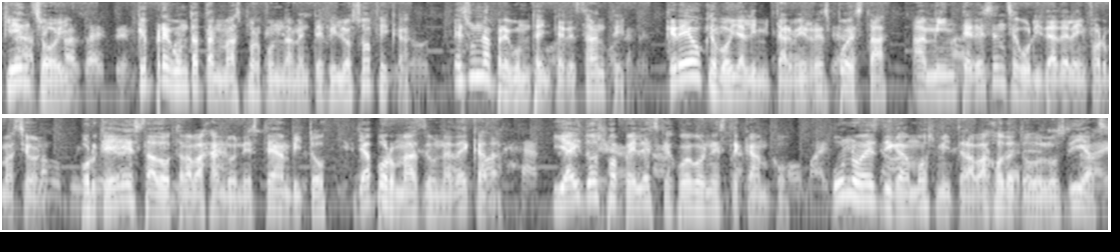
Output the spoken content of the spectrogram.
¿Quién soy? ¿Qué pregunta tan más profundamente filosófica? Es una pregunta interesante. Creo que voy a limitar mi respuesta a mi interés en seguridad de la información, porque he estado trabajando en este ámbito ya por más de una década. Y hay dos papeles que juego en este campo. Uno es, digamos, mi trabajo de todos los días.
